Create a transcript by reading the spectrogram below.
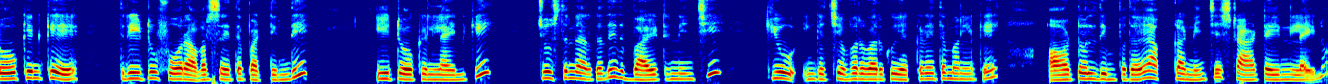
టోకెన్‌కే 3-4 అవర్స్ అయితే పట్టింది. ఈ టోకెన్ లైన్‌కి. చూస్తున్నారు కదా! ఇది బయట నుంచి క్యూ ఇంకా చివరి వరకు ఎక్కడైతే మనకి ఆటోలు దింపుతాయో అక్కడి నుంచి స్టార్ట్ అయిన లైను.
